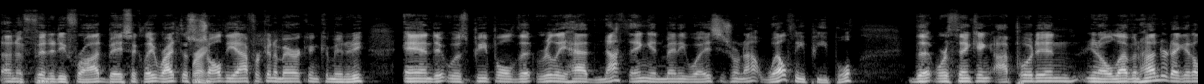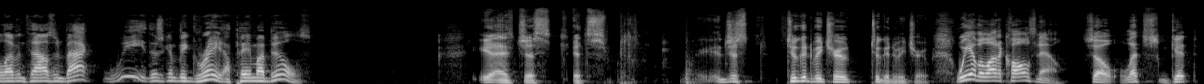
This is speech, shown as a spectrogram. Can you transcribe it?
an affinity fraud, basically, right? This was all the African American community, and it was people that really had nothing in many ways. These were not wealthy people that were thinking, "I put in, you know, eleven hundred, I get eleven thousand back. We, this is going to be great. I'll pay my bills." Yeah, it's just it's it's just too good to be true. Too good to be true. We have a lot of calls now, so let's get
